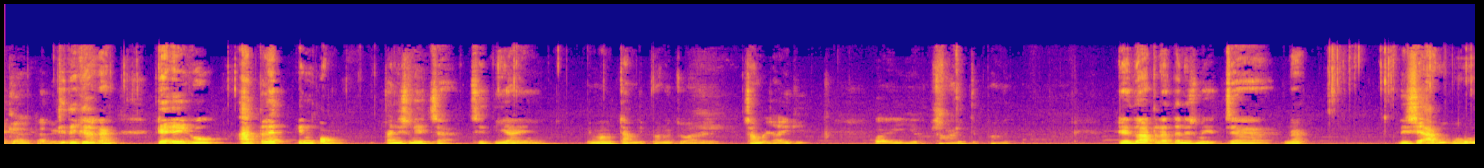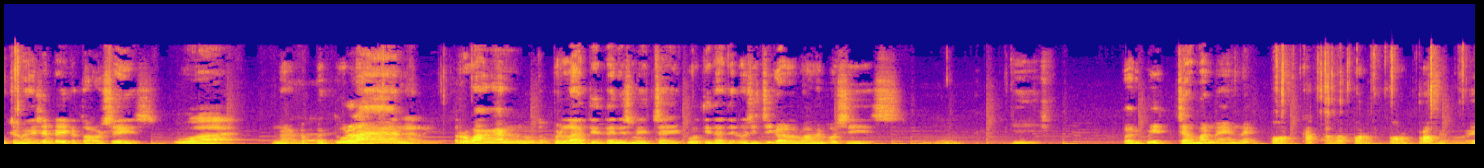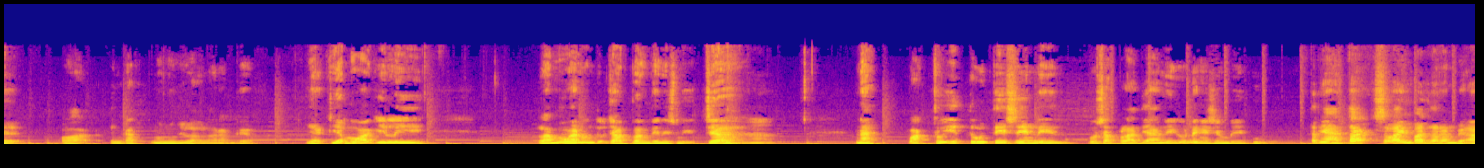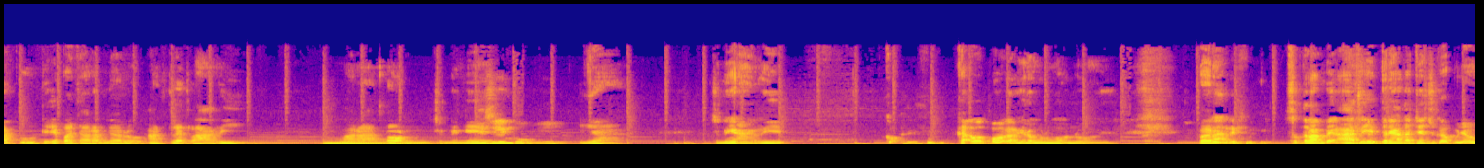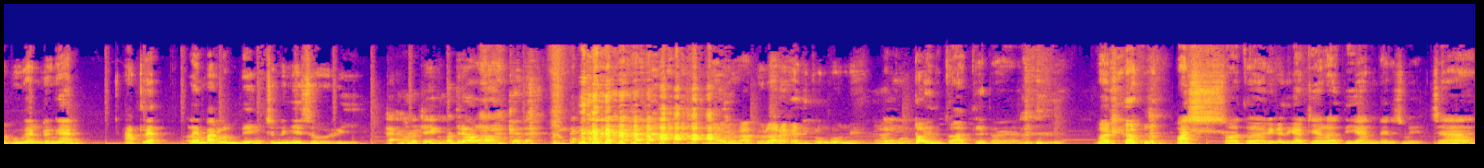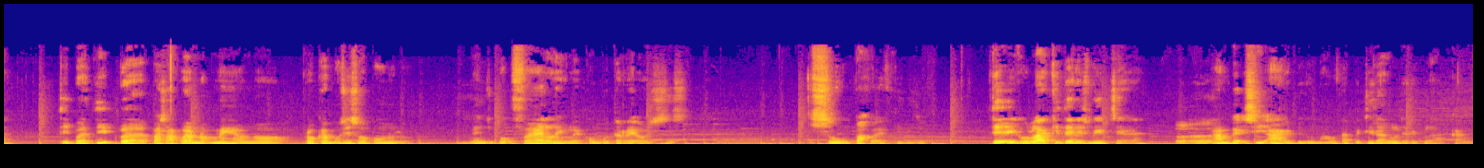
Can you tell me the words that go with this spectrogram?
ditigakan. Dek iku atlet pingpong, tenis meja, si Tia ini. Memang cantik banget tuh arek sampai saiki. Oh iya. Cantik banget. Dia itu atlet tenis meja. Nah, di aku ku zaman SMP ketua OSIS. Wah, Nah, kebetulan benar. ya. ruangan untuk berlatih tenis meja itu tidak ada siji kalau ruangan OSIS. Hmm. Ih. Baru zaman enek porkap apa por porprov ya pokoknya wah, tingkat kuwi lah olahraga. Ya dia mewakili Lamongan untuk cabang tenis meja. Nah, Nah, waktu itu TC ini pusat pelatihan itu neng SMP ku. Ternyata selain pacaran mbak aku, dia pacaran karo atlet lari. Maraton jenenge Diselingkuhi? Iya. Jenenge Arif. Kok gak apa gak kira ngurungokno baru setelah Mbak Arif ternyata dia juga punya hubungan dengan atlet lempar lembing jenenge Zori. Kak ngono dek iku menteri olahraga ta. nah ya kabeh olahraga dikumpul nih aku tok yang itu atlet kayak gitu. Mari pas suatu hari ketika dia latihan tenis meja tiba-tiba pas aku ono meh ono program OSIS opo ngono lho. Main juga file yang lek komputer OSIS. Sumpah kok FTV Cuk. dia itu lagi tenis meja Heeh. ambek si Arif itu mau tapi dirangkul dari belakang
